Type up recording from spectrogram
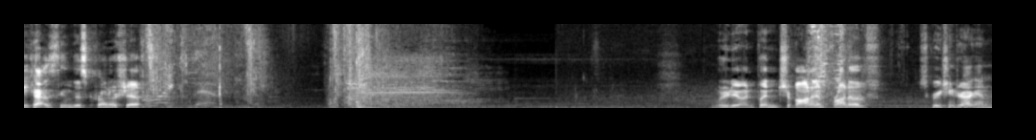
Be casting this Chrono Shift. What are you doing? Putting Shyvana in front of Screeching Dragon?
